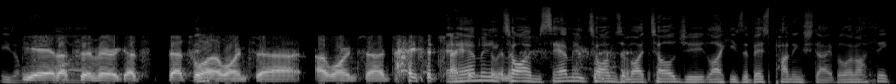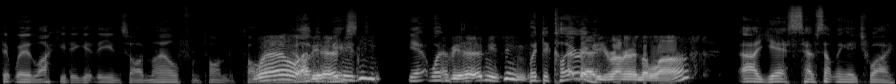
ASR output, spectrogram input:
he's on. Yeah, that's a very good. That's, why I won't. Uh, I won't. Uh, David. And how many times? How many times have I told you like he's the best punting stable? And I think that we're lucky to get the inside mail from time to time. Well, have you heard missed. anything? Yeah, we're, Have you heard anything we're about his it. runner in the last? Uh, yes, have something each way.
